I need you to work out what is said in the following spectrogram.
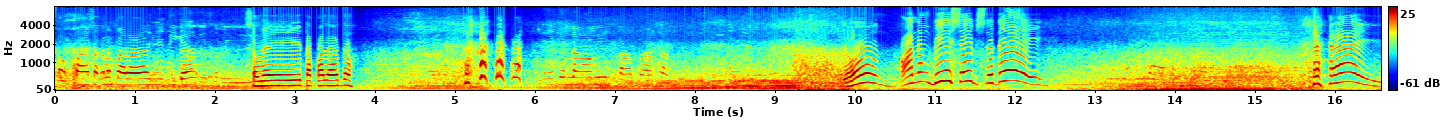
papasak lang para hindi ka. Sa may tapalodo. Maliitan lang kami yung papasak. Yun. Manong B saves the day. Hey!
